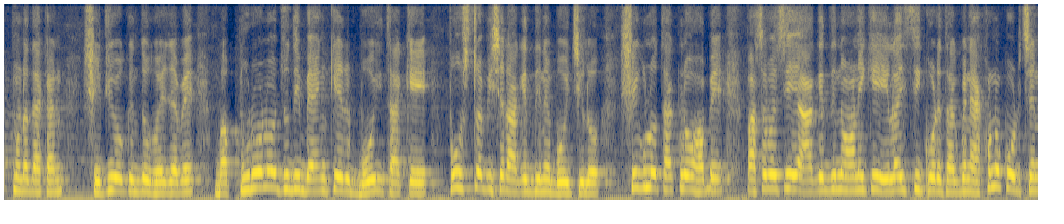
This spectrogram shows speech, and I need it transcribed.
আপনারা দেখান, সেটিও কিন্তু হয়ে যাবে। বা পুরনো যদি ব্যাংকের বই থাকে, পোস্ট অফিসের আগের দিনে বই ছিল, সেগুলো থাকলেও হবে। পাশাপাশি আগের দিনে অনেকে এলআইসি করে থাকবেন এখনও করছেন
